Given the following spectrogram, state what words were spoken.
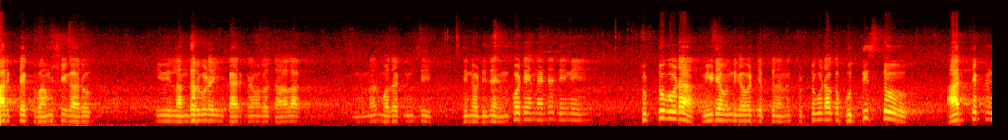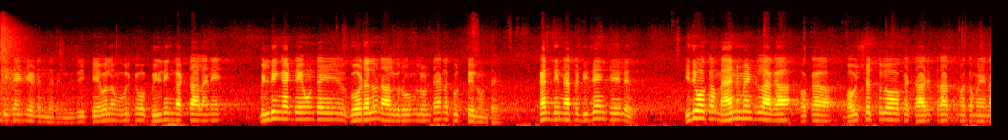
ఆర్కిటెక్ట్ వంశీ గారు ఈ వీళ్ళందరూ కూడా ఈ కార్యక్రమంలో చాలా ఉన్నారు. మొదటి నుంచి దీని ఒక డిజైన్. ఇంకోటి ఏంటంటే దీని చుట్టూ కూడా మీడియా ఉంది కాబట్టి చెప్తున్నాను. చుట్టూ కూడా ఒక బుద్ధిస్టు ఆర్కిటెక్ట్ని డిజైన్ చేయడం జరిగింది. ఇది కేవలం ఊరికి ఒక బిల్డింగ్ కట్టాలని బిల్డింగ్ అంటే ఏముంటాయి? గోడలు నాలుగు రూములు ఉంటాయి అట్లా కుర్చీలు ఉంటాయి. కానీ దీన్ని అట్లా డిజైన్ చేయలేదు. ఇది ఒక మాన్యుమెంట్ లాగా ఒక భవిష్యత్తులో ఒక చారిత్రాత్మకమైన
